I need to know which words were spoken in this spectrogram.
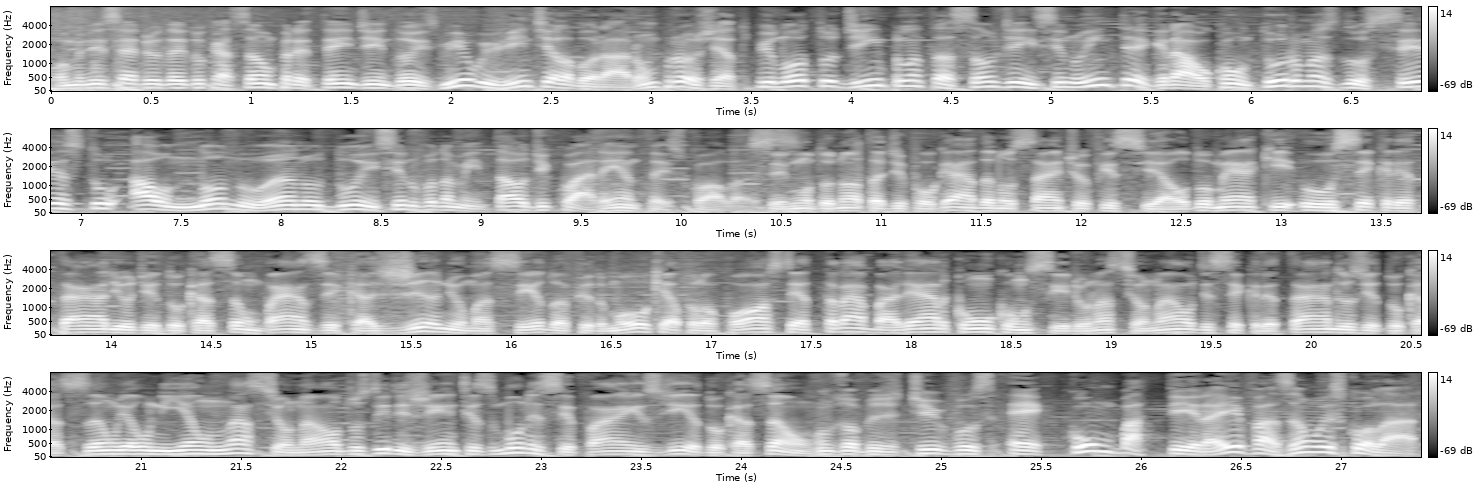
O Ministério da Educação pretende, em 2020, elaborar um projeto piloto de implantação de ensino integral com turmas do sexto ao nono ano do ensino fundamental de 40 escolas. Segundo nota divulgada no site oficial do MEC, o secretário de Educação Básica, Jânio Macedo, afirmou que a proposta é trabalhar com o Conselho Nacional de Secretários de Educação e a União Nacional dos Dirigentes Municipais de Educação. Um dos objetivos é combater a evasão escolar.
